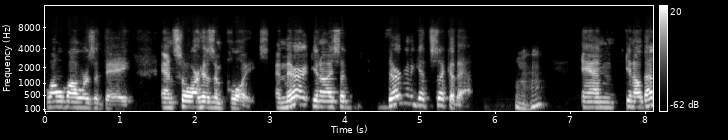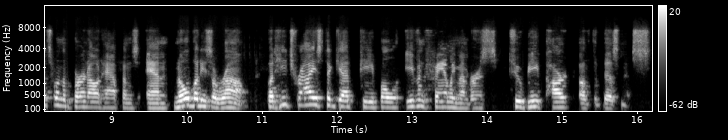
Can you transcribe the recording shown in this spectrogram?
12 hours a day, and so are his employees. And they're, you know, I said, they're going to get sick of that. Mm-hmm. And, you know, that's when the burnout happens and nobody's around but he tries to get people, even family members, to be part of the business.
